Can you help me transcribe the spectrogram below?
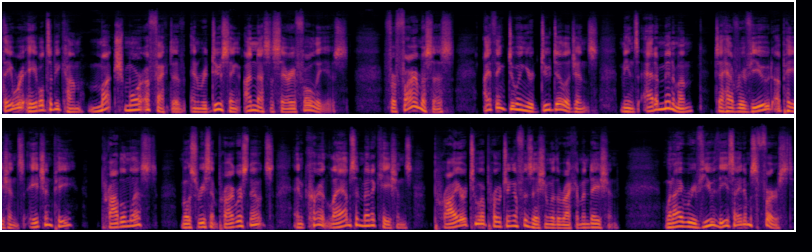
they were able to become much more effective in reducing unnecessary Foley use. For pharmacists, I think doing your due diligence means at a minimum to have reviewed a patient's H&P, problem list, most recent progress notes, and current labs and medications prior to approaching a physician with a recommendation. When I review these items first,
